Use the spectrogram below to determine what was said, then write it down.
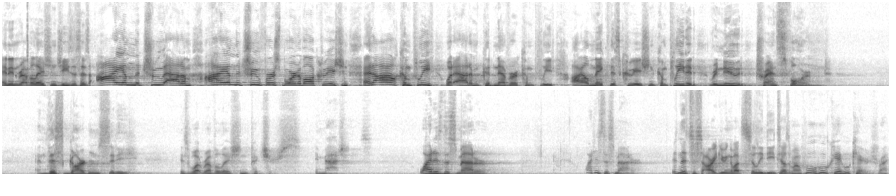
And in Revelation, Jesus says, I am the true Adam. I am the true firstborn of all creation, and I'll complete what Adam could never complete. I'll make this creation completed, renewed, transformed. And this garden city is what Revelation pictures, imagines. Why does this matter? Why does this matter? Isn't it just arguing about silly details? I mean, who, who, who cares, right?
